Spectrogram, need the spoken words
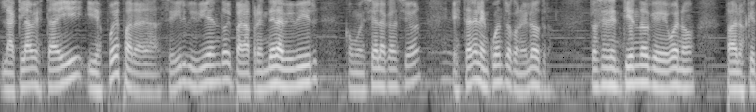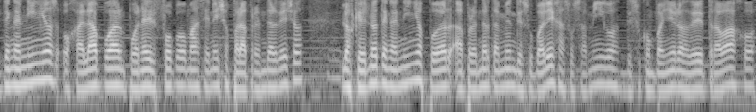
la clave está ahí y después para seguir viviendo y para aprender a vivir, como decía la canción, está en el encuentro con el otro. Entonces entiendo que, bueno, para los que tengan niños, ojalá puedan poner el foco más en ellos para aprender de ellos. Los que no tengan niños, poder aprender también de su pareja, sus amigos, de sus compañeros de trabajo.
